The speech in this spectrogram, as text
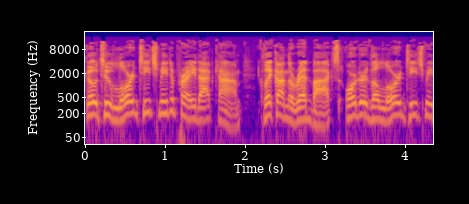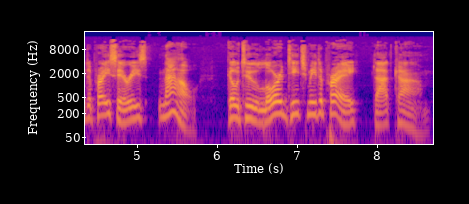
Go to LordTeachMeToPray.com, click on the red box, order the Lord Teach Me to Pray series now. Go to LordTeachMeToPray.com.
